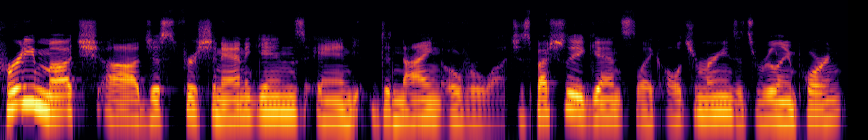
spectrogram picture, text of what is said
pretty much uh, just for shenanigans and denying Overwatch, especially against like Ultramarines. It's really important.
